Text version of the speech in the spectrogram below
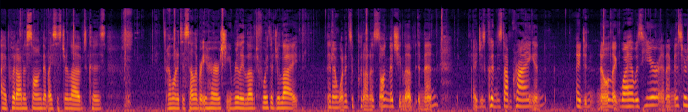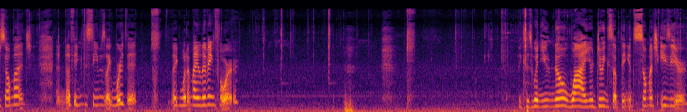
I put on a song that my sister loved because I wanted to celebrate her. She really loved 4th of July. And I wanted to put on a song that she loved. And then I just couldn't stop crying. And I didn't know like why I was here and I miss her so much and nothing seems like worth it. Like what am I living for? Because when you know why you're doing something, it's so much easier.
